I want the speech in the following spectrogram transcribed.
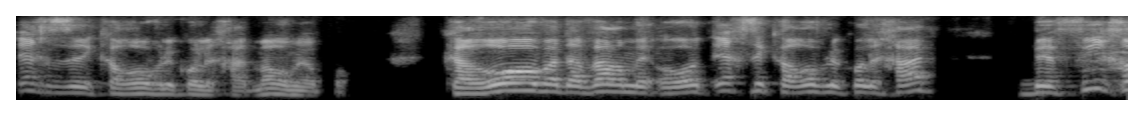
איך זה קרוב לכל אחד? מה הוא אומר פה? קרוב הדבר מאוד, איך זה קרוב לכל אחד? בפיך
